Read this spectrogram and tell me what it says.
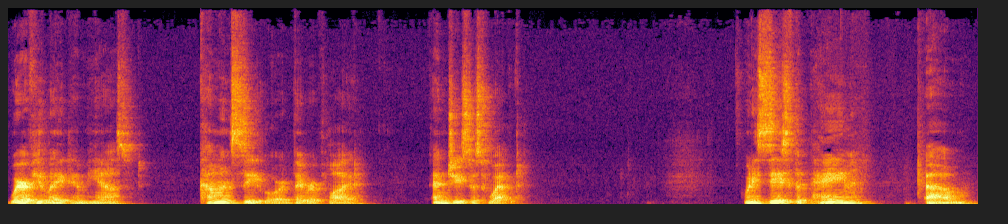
Where have you laid him? he asked. Come and see, Lord, they replied. And Jesus wept. When he sees the pain, um,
